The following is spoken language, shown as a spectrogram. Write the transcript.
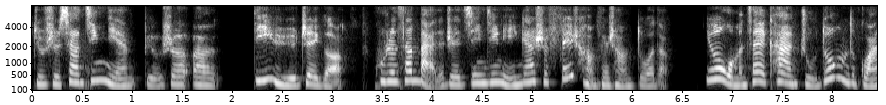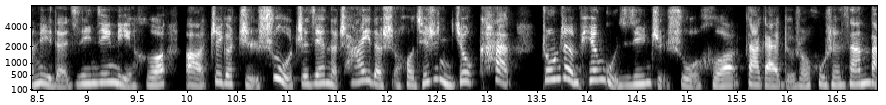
就是像今年，比如说，呃，低于这个沪深三百的这基金经理，应该是非常非常多的。因为我们在看主动的管理的基金经理和啊这个指数之间的差异的时候，其实你就看中证偏股基金指数和大概比如说沪深三百，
